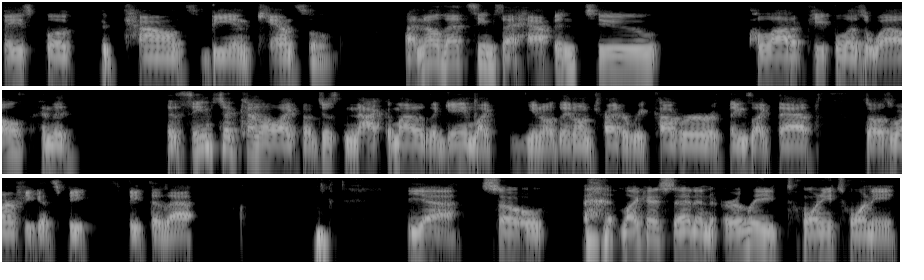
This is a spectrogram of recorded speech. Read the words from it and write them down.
Facebook accounts being canceled. I know that seems to happen to a lot of people as well, and it it seems to kind of like just knock them out of the game. Like you know they don't try to recover or things like that. So I was wondering if you could speak speak to that. Yeah. So, like I said, in early 2020,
